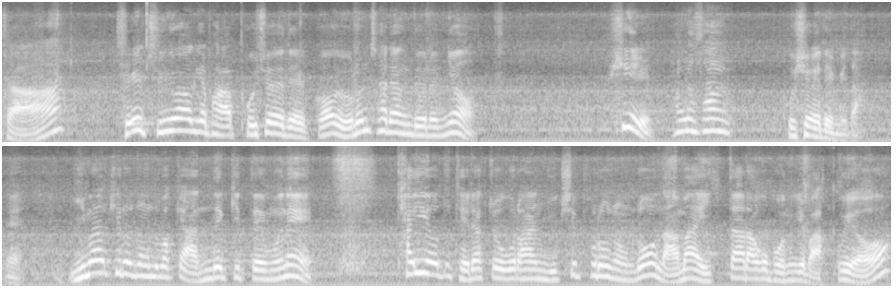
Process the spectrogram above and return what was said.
자, 제일 중요하게 봐, 보셔야 될 거, 요런 차량들은요, 휠 항상 보셔야 됩니다. 네. 2만 킬로 정도밖에 안 됐기 때문에 타이어도 대략적으로 한 60% 정도 남아 있다라고 보는 게 맞고요.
